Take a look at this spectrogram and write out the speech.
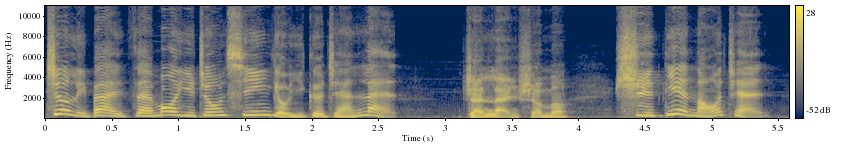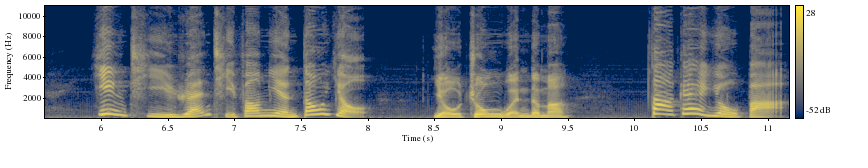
这礼拜在贸易中心有一个展览，展览什么？是电脑展，硬体、软体方面都有，有中文的吗？大概有吧。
